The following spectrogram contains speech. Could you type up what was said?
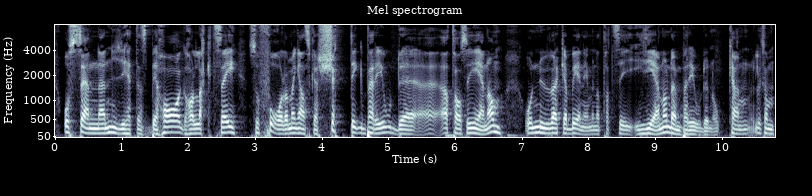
och sen när nyhetens behag har lagt sig så får de en ganska köttig period eh, att ta sig igenom. Och nu verkar Benjamin ha tagit sig igenom den perioden och kan liksom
